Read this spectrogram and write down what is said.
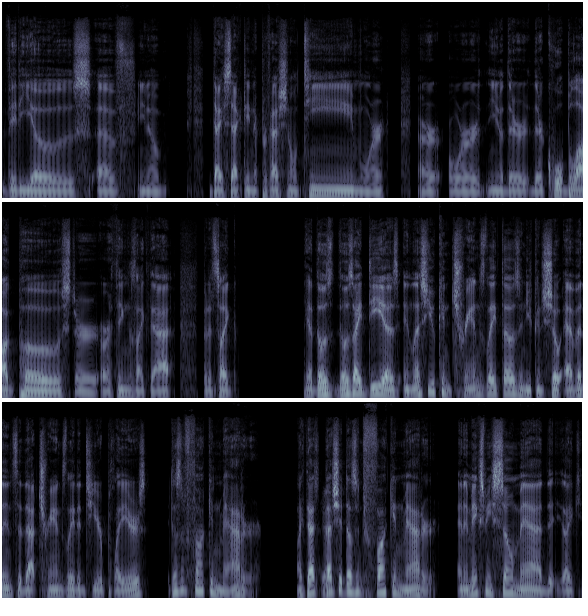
videos of you know dissecting a professional team or or or you know their their cool blog post or or things like that but it's like yeah those those ideas unless you can translate those and you can show evidence that that translated to your players it doesn't fucking matter. Like that that shit doesn't fucking matter. And it makes me so mad that like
